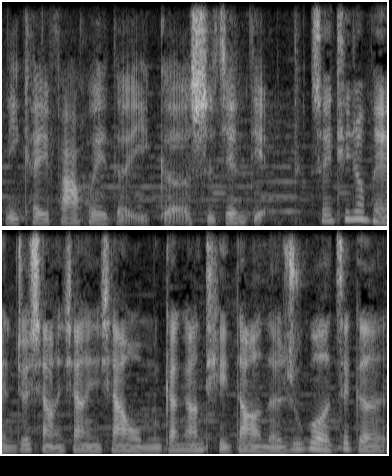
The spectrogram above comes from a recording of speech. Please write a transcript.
你可以发挥的一个时间点。所以，听众朋友，你就想象一下，我们刚刚提到的，如果这个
